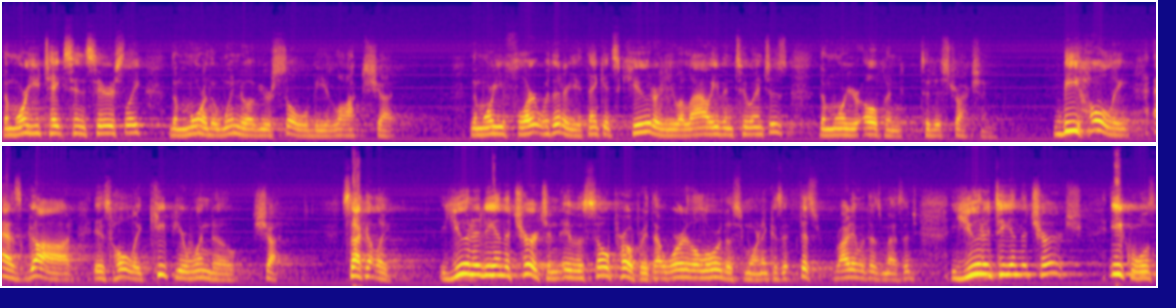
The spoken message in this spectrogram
The more you take sin seriously, the more the window of your soul will be locked shut. The more you flirt with it, or you think it's cute, or you allow even two inches, the more you're open to destruction. Be holy as God is holy. Keep your window shut. Secondly, Unity in the church, and it was so appropriate, that word of the Lord this morning, because it fits right in with this message. Unity in the church. equals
